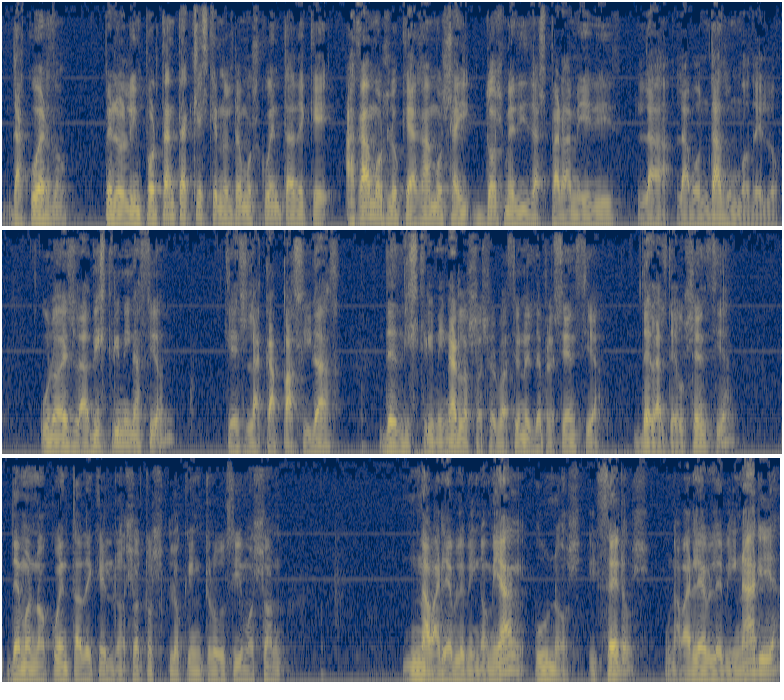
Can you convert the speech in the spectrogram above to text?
¿De acuerdo? Pero lo importante aquí es que nos demos cuenta de que hagamos lo que hagamos, hay dos medidas para medir la, la bondad de un modelo. Uno es la discriminación, que es la capacidad de discriminar las observaciones de presencia de las de ausencia. Démonos cuenta de que nosotros lo que introducimos son una variable binomial, unos y ceros, una variable binaria,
